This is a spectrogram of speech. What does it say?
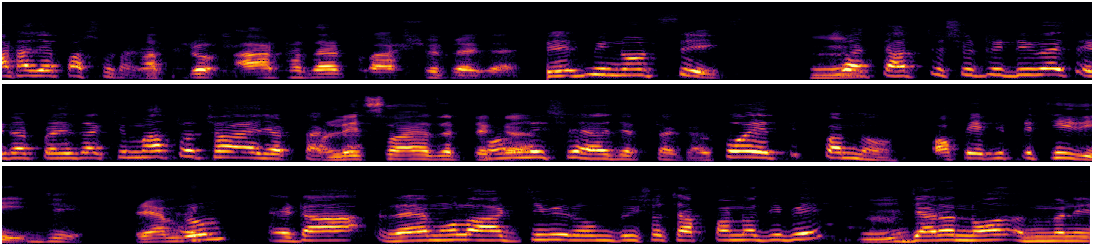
আট হাজার পাঁচশো টাকা। মাত্র আট হাজার পাঁচশো টাকা। রেডমি নোট সিক্স চারশোষট্টি ডিভাইস এটার প্রাইস রাখছে মাত্র ছয় হাজার টাকা। ছয় হাজার টাকা। ছয় হাজার টাকা। ও এ তিপ্পান্ন। অপো ফিফটি থ্রি জি। র্যাম রুম এটা র্যাম হলো আট জিবি রোম দুইশো ছাপ্পান্ন জিবি যারা মানে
